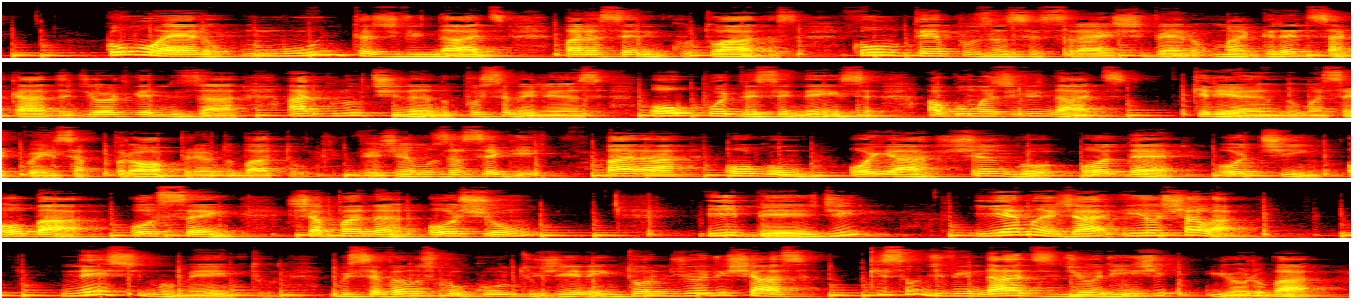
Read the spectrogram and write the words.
Como eram muitas divindades para serem cultuadas, com o tempo os ancestrais tiveram uma grande sacada de organizar, aglutinando por semelhança ou por descendência algumas divindades, criando uma sequência própria do batuque. Vejamos a seguir. Bará, Ogum, Oiá, Xangô, Odé, Otim, Obá, Ossem, Chapanã, Oxum, Ibede, Iemanjá e Oxalá. Neste momento, observamos que o culto gira em torno de orixás, que são divindades de origem iorubá.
